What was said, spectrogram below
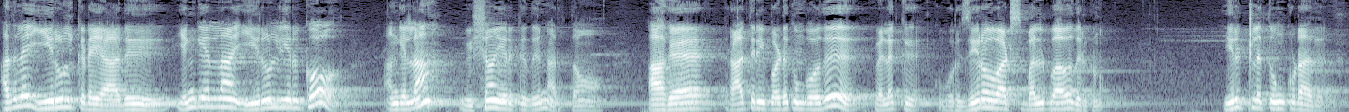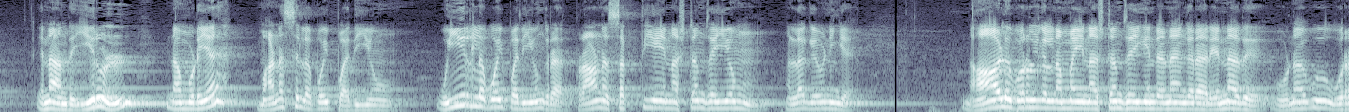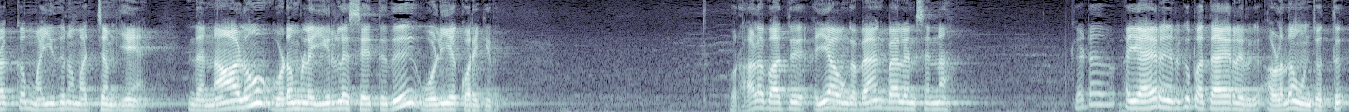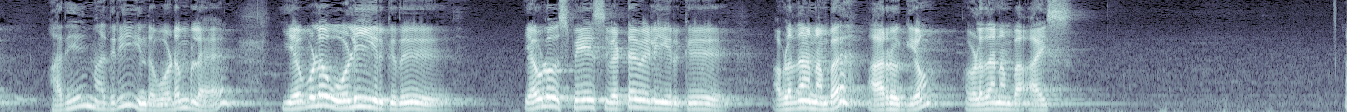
அதில் இருள் கிடையாது. எங்கெல்லாம் இருள் இருக்கோ அங்கெல்லாம் விஷம் இருக்குதுன்னு அர்த்தம். ஆக ராத்திரி படுக்கும்போது விளக்கு ஒரு ஜீரோ வாட்ஸ் பல்பாவது இருக்கணும். இருட்டில் தூங்கக்கூடாது. ஏன்னா அந்த இருள் நம்முடைய மனசில் போய் பதியும். உயிரில் போய் பதியுங்கிறார். பிராண சக்தியை நஷ்டம் செய்யும். நல்லா கவனிங்க. நாலு பொருள்கள் நம்மை நஷ்டம் செய்கின்றனங்கிறார். என்னது? உணவு உறக்கம் மைதுனம் அச்சம். ஏன்? இந்த நாளும் உடம்புல இருளை சேர்த்துது ஒளியை குறைக்குது. ஒரு ஆளை பார்த்து ஐயா உங்கள் பேங்க் பேலன்ஸ் என்ன? கேட்டால் ஐயாயிரம் இருக்குது பத்தாயிரம் இருக்குது அவ்வளோதான் உன் சொத்து. அதே மாதிரி இந்த உடம்புல எவ்வளோ ஒளி இருக்குது? எவ்வளோ ஸ்பேஸ் வெட்ட வெளி இருக்குது அவ்வளோதான் நம்ம ஆரோக்கியம் அவ்வளோதான் நம்ம ஐஸ்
